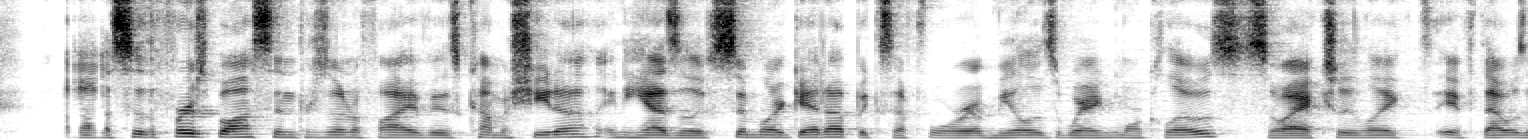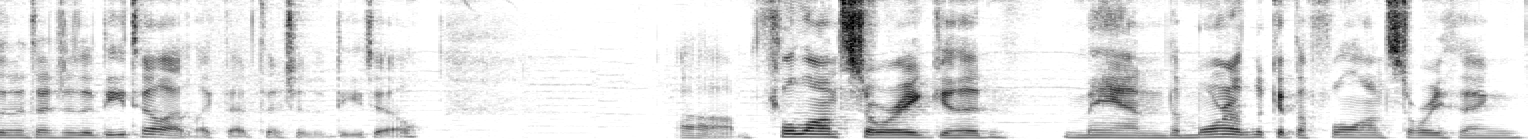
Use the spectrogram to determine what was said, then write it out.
uh, so the first boss in Persona 5 is Kamoshida, and he has a similar getup, except for Emile is wearing more clothes. So I actually liked, if that was an attention to detail, I'd like that attention to detail. Um, full on story, good. Man, the more I look at the full on story thing,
